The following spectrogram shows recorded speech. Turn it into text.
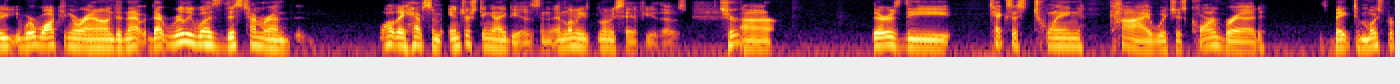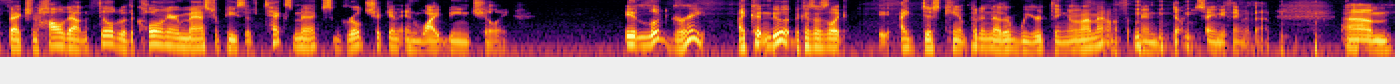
uh, we're walking around and that that really was this time around while they have some interesting ideas and, and let me let me say a few of those sure. uh, there's the Texas Twang Pie, which is cornbread. It's baked to moist perfection, hollowed out and filled with a culinary masterpiece of Tex-Mex grilled chicken and white bean chili. It looked great. I couldn't do it because I was like, I- just can't put another weird thing in my mouth. And don't say anything with that. Um,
